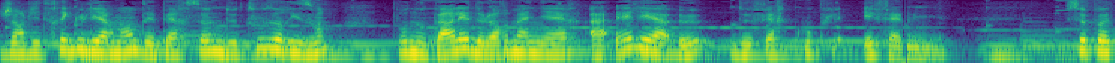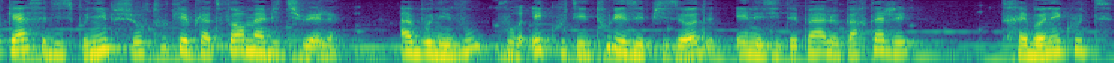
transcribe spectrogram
j'invite régulièrement des personnes de tous horizons pour nous parler de leur manière à elles et à eux de faire couple et famille. Ce podcast est disponible sur toutes les plateformes habituelles. Abonnez-vous pour écouter tous les épisodes et n'hésitez pas à le partager. Très bonne écoute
